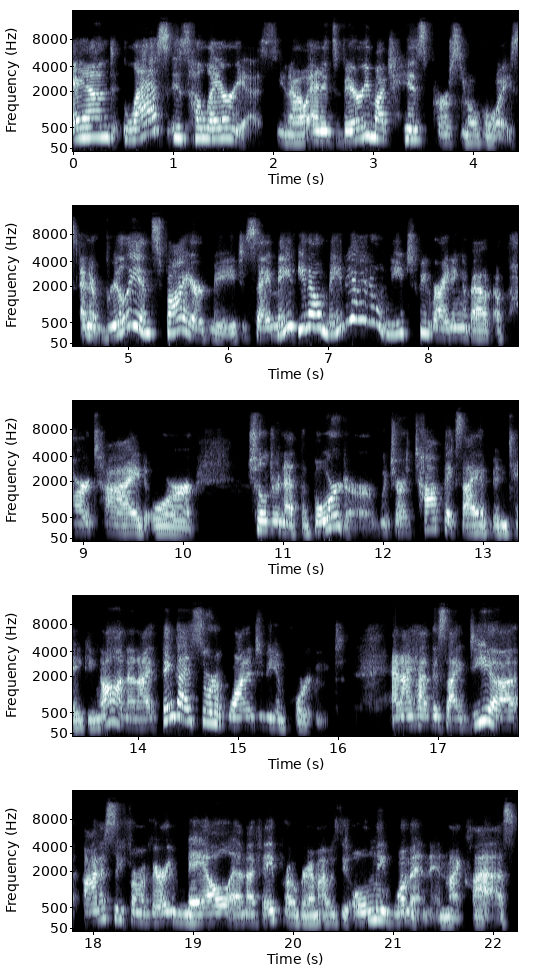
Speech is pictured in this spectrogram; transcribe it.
and Less is hilarious, you know, and it's very much his personal voice. And it really inspired me to say, maybe, you know, maybe I don't need to be writing about apartheid or children at the border, which are topics I had been taking on. And I think I sort of wanted to be important. And I had this idea, honestly, from a very male MFA program. I was the only woman in my class.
